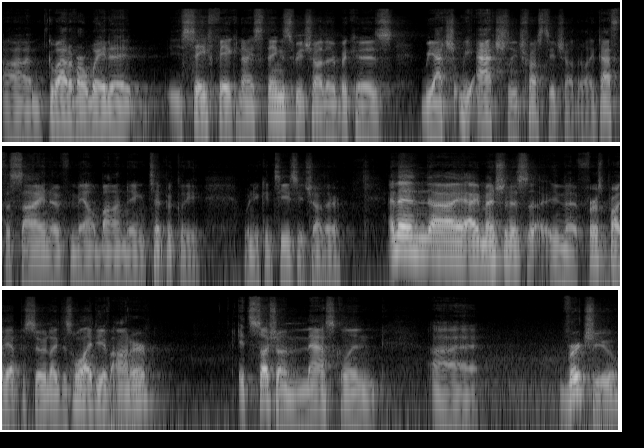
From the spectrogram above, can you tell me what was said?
um, go out of our way to say fake nice things to each other because we actually, we actually trust each other. Like that's the sign of male bonding typically when you can tease each other. And then uh, I mentioned this in the first part of the episode, like this whole idea of honor. It's such a masculine uh, virtue,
